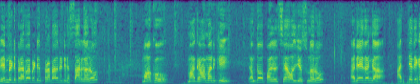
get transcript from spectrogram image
వేమిరెడ్డి ప్రభారెడ్డి ప్రభాకర్ రెడ్డి సార్ గారు మాకు మా గ్రామానికి ఎంతో సేవలు చేస్తున్నారు. అదేవిధంగా అత్యధిక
